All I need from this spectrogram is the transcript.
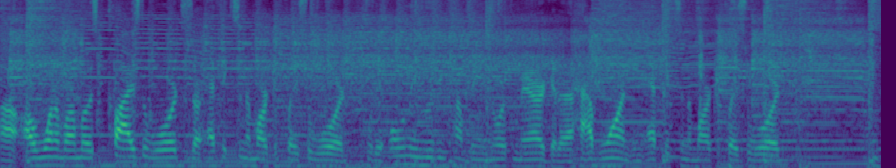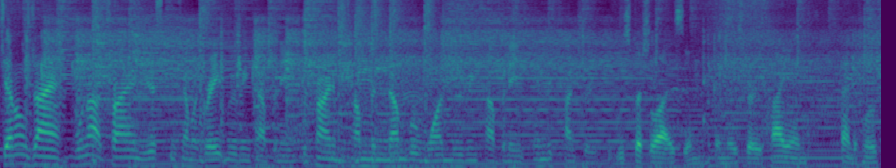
Uh, our, one of our most prized awards is our Ethics in the Marketplace Award. We're the only moving company in North America to have won an Ethics in the Marketplace Award. Gentle Giant, we're not trying to just become a great moving company. We're trying to become the number one moving company in the country. We specialize in, in those very high-end kind of moves,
